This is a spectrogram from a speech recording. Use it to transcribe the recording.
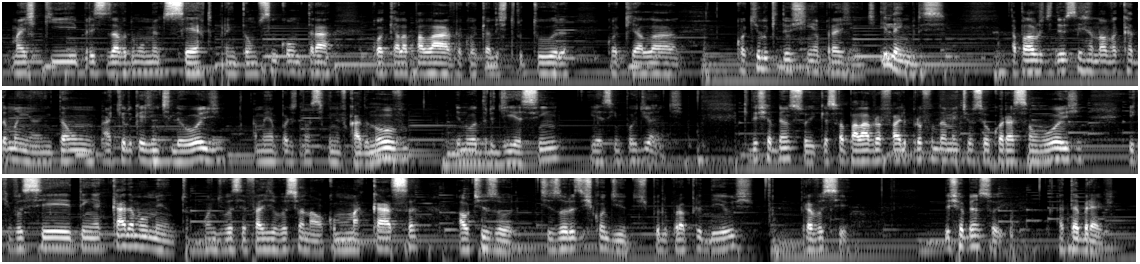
mas que precisava do momento certo para então se encontrar com aquela palavra, com aquela estrutura, com aquela com aquilo que Deus tinha pra gente. E lembre-se, a palavra de Deus se renova a cada manhã. Então, aquilo que a gente lê hoje, amanhã pode ter um significado novo e no outro dia sim, e assim por diante. Que Deus te abençoe, que a sua palavra fale profundamente ao seu coração hoje e que você tenha cada momento onde você faz devocional como uma caça ao tesouro, tesouros escondidos pelo próprio Deus para você. Deus te abençoe. Até breve.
